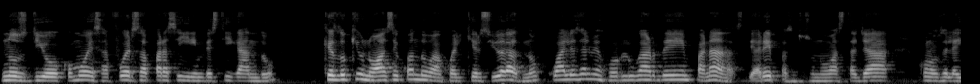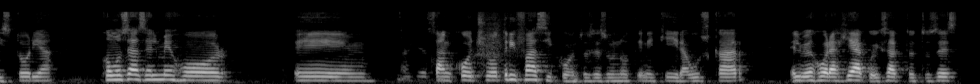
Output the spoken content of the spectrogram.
nos dio como esa fuerza para seguir investigando qué es lo que uno hace cuando va a cualquier ciudad, ¿no? ¿Cuál es el mejor lugar de empanadas, de arepas? Entonces uno va hasta allá, conoce la historia, cómo se hace el mejor eh, sancocho trifásico, entonces uno tiene que ir a buscar el mejor ajiaco, exacto. Entonces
